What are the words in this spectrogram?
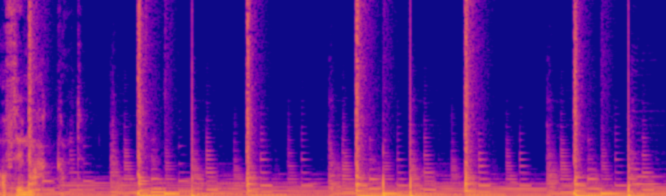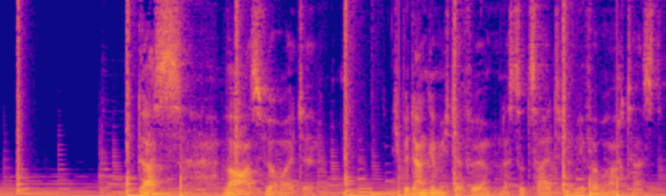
auf den Markt kommt. Das war's für heute. Ich bedanke mich dafür, dass du Zeit mit mir verbracht hast.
